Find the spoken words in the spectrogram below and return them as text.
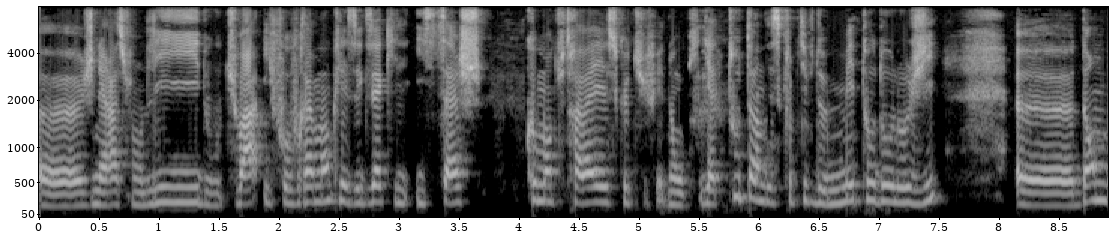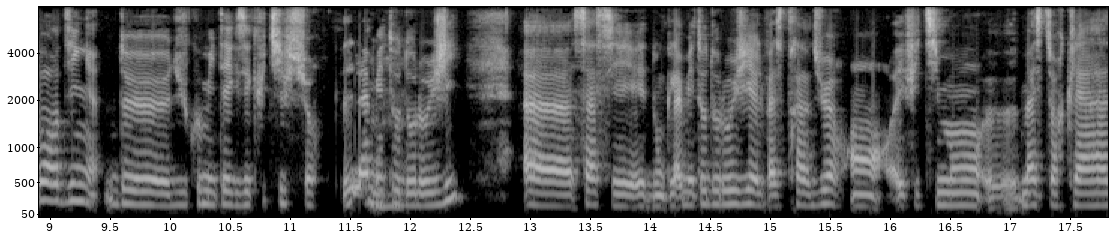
euh, génération de lead, ou tu vois, il faut vraiment que les execs ils sachent comment tu travailles et ce que tu fais. Donc, il y a tout un descriptif de méthodologie, euh, d'onboarding du comité exécutif sur la mhm. méthodologie. Euh, ça, c'est donc la méthodologie, elle va se traduire en effectivement euh, masterclass,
